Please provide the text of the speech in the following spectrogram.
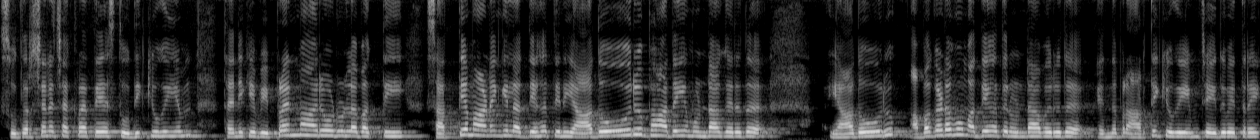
സുദർശന ചക്രത്തെ സ്തുതിക്കുകയും തനിക്ക് വിപ്രന്മാരോടുള്ള ഭക്തി സത്യമാണെങ്കിൽ അദ്ദേഹത്തിന് യാതൊരു ബാധയും ഉണ്ടാകരുത്. യാതൊരു അപകടവും അദ്ദേഹത്തിന് ഉണ്ടാവരുത് എന്ന് പ്രാർത്ഥിക്കുകയും ചെയ്തുവെത്രേ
